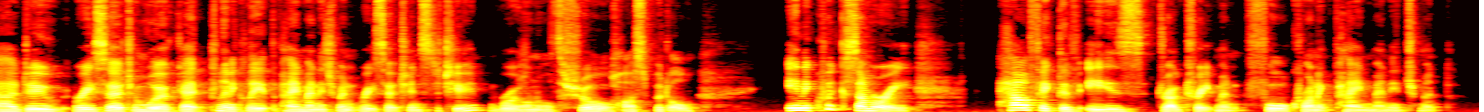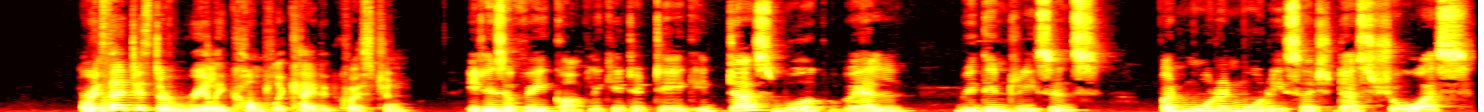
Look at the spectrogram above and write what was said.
uh, do research and work at clinically at the Pain Management Research Institute, Royal North Shore Hospital. In a quick summary, how effective is drug treatment for chronic pain management? Or is that just a really complicated question? It is a very complicated take. It does work well within reasons, but more and more research does show us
